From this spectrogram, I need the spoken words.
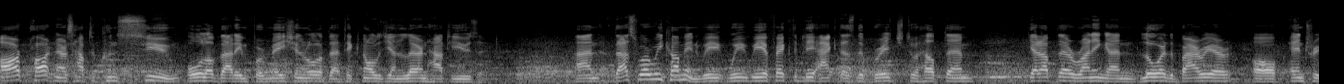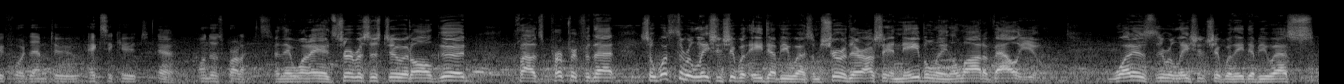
our partners have to consume all of that information, all of that technology and learn how to use it. And that's where we come in. We, we, we effectively act as the bridge to help them get up there running and lower the barrier of entry for them to execute yeah. on those products. And they want to add services to it, all good. Cloud's perfect for that. So what's the relationship with AWS? I'm sure they're actually enabling a lot of value. What is the relationship with AWS?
